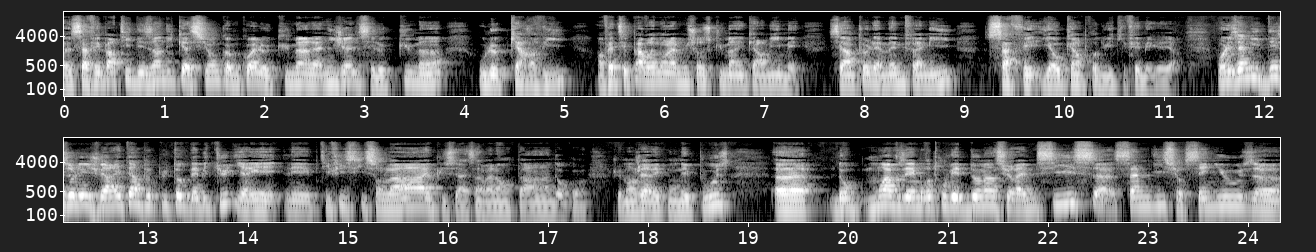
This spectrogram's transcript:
Euh, ça fait partie des indications comme quoi le cumin, la nigelle, c'est le cumin ou le carvi. En fait, c'est pas vraiment la même chose cumin et carvi, mais c'est un peu la même famille. Ça fait, il y a aucun produit qui fait maigrir. Bon, les amis, désolé, je vais arrêter un peu plus tôt que d'habitude. Il y a les, petits-fils qui sont là, et puis c'est à Saint-Valentin, donc je vais manger avec mon épouse. Euh, donc moi, vous allez me retrouver demain sur M6, samedi sur CNews euh,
